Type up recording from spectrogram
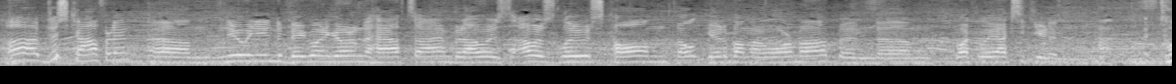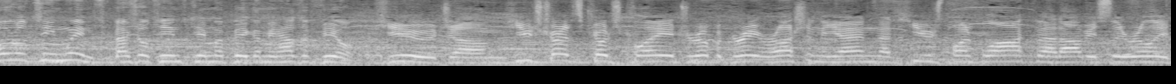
Uh, just confident. Um, knew we needed a big one going into halftime, but I was I was loose, calm, felt good about my warm up, and um, luckily executed. Uh, total team win. Special teams came up big. I mean, how's it feel? Huge. Um, huge credits to Coach Clay. Drew up a great rush in the end. That huge punt block that obviously really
